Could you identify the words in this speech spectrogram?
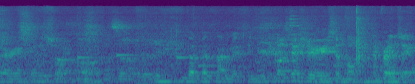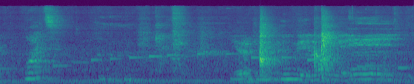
very cool shop mo. So, dapat namin tinigil. Ikaw siya share sa project. What? Hindi lang eh.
